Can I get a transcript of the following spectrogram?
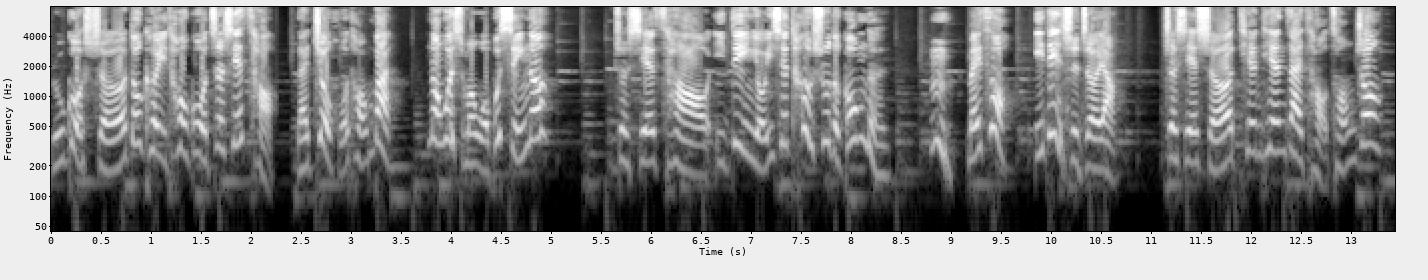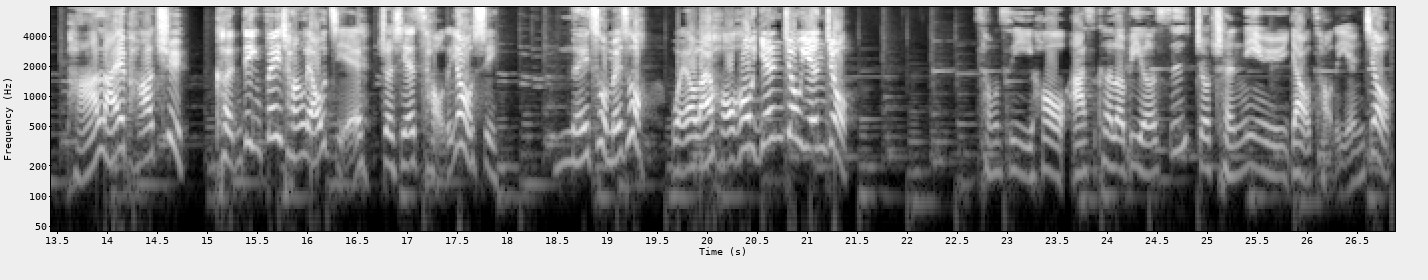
如果蛇都可以透过这些草来救活同伴，那为什么我不行呢？这些草一定有一些特殊的功能。嗯，没错，一定是这样。这些蛇天天在草丛中。爬来爬去，肯定非常了解这些草的药性。没错，没错，我要来好好研究研究。从此以后，阿斯克勒庇俄斯就沉溺于药草的研究。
